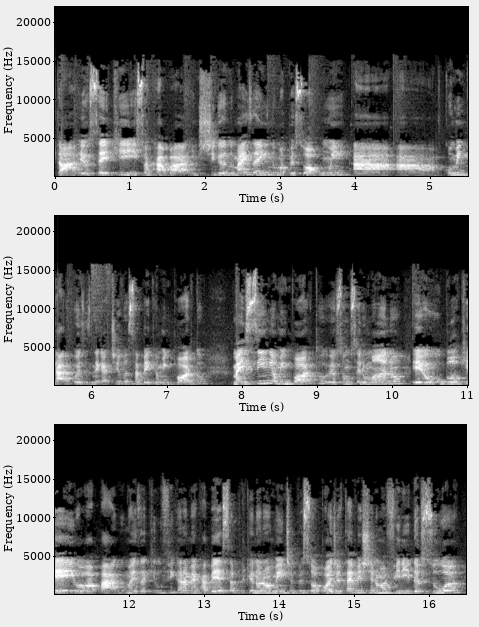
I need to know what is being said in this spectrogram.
tá? Eu sei que isso acaba instigando mais ainda uma pessoa ruim a, a comentar coisas negativas, saber que eu me importo, mas sim, eu me importo, eu sou um ser humano, eu bloqueio, eu apago, mas aquilo fica na minha cabeça, porque normalmente a pessoa pode até mexer numa ferida sua.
